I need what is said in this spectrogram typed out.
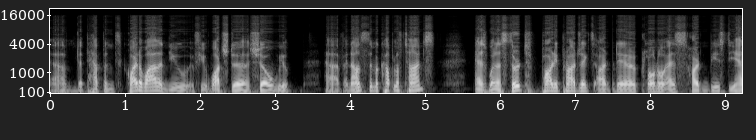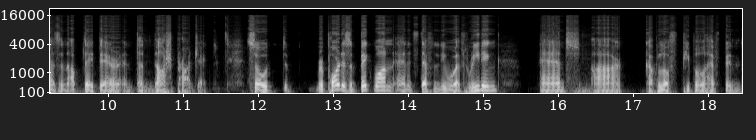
um, that happened quite a while. And you, if you watch the show, we'll have announced them a couple of times. As well as third-party projects are there. ClonOS, Hardened BSD has an update there, and the Nosh project. So the report is a big one, and it's definitely worth reading and a couple of people have been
